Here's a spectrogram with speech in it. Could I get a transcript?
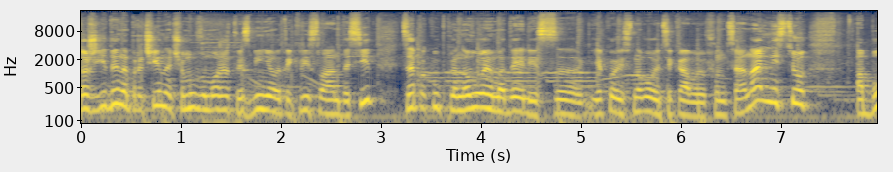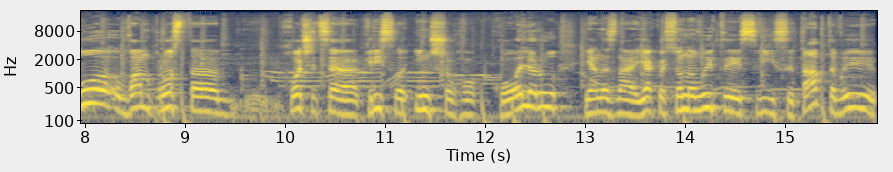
Тож єдина причина, чому ви можете змінювати крісло Andesit, це покупка нової моделі з е, якоюсь новою цікавою функціональністю, або вам просто хочеться крісло іншого кольору, я не знаю, якось оновити свій сетап, та ви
